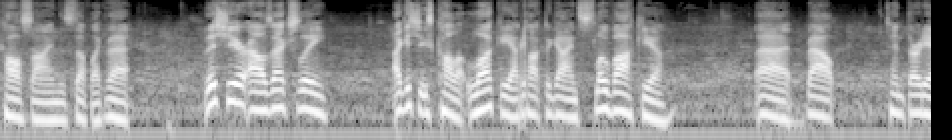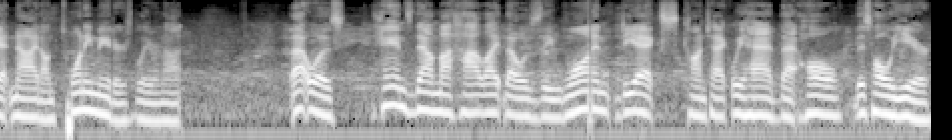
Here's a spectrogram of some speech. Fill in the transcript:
call signs and stuff like that. This year, I was actually, I guess you could call it lucky. I talked to a guy in Slovakia uh, about 10:30 at night on 20 meters. Believe it or not, that was hands down my highlight. That was the one DX contact we had that whole this whole year.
